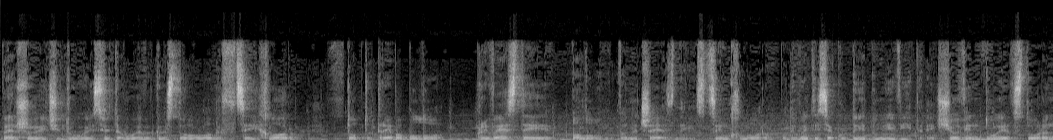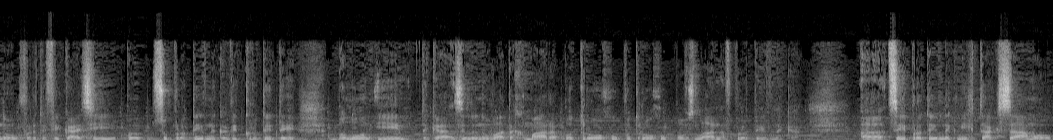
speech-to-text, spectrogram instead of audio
першої чи другої світової використовували цей хлор, тобто треба було Привезти балон величезний з цим хлором, подивитися, куди дує вітер. Якщо він дує в сторону фортифікації супротивника, відкрутити балон, і така зеленувата хмара потроху-потроху повзла навпротивника. А цей противник міг так само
